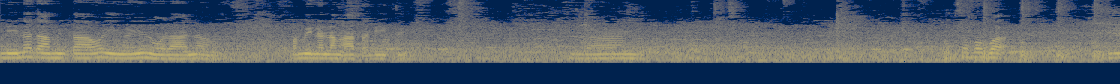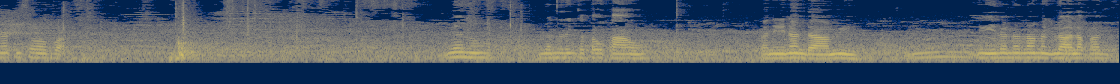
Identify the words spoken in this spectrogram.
Kanina daming tao eh, ngayon wala na. Kami na lang ata dito eh. Ayan. Sa baba. Tingnan natin sa baba. Ayan o. Wala na rin kataw-tao. Kanina ang dami. Hmm, ilan na lang naglalakad.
